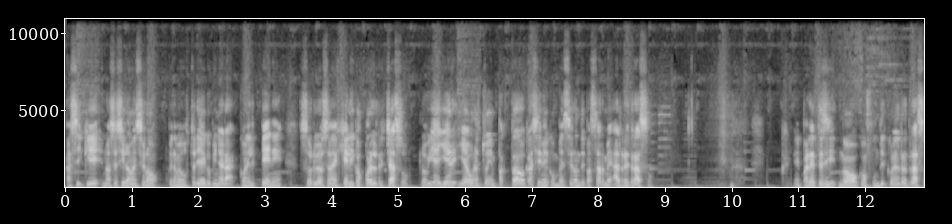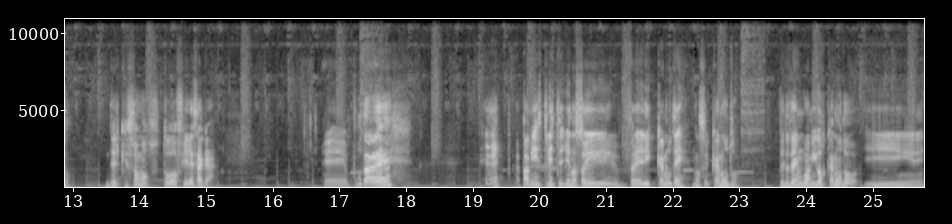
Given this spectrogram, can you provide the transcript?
así que no sé si lo mencionó, pero me gustaría que opinara con el pene sobre los evangélicos por el rechazo. Lo vi ayer y aún estoy impactado, casi me convencieron de pasarme al retraso. En paréntesis, no, confundir con el retraso, del que somos todos fieles acá. Eh, puta, es. Eh, para mí es triste, yo no soy Frederic Canuté, no soy Canuto. Pero tengo amigos Canuto y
